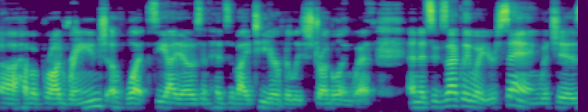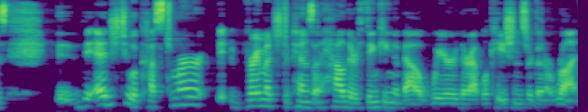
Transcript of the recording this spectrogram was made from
uh, have a broad range of what CIOs and heads of IT are really struggling with. And it's exactly what you're saying, which is the edge to a customer very much depends on how they're thinking about where their applications are going to run.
